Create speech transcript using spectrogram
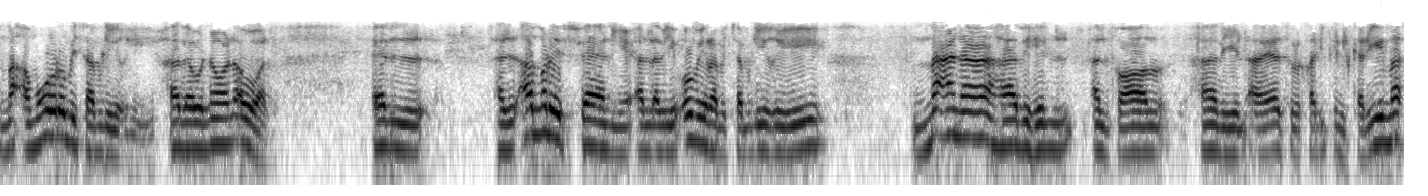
مأمور بتبليغه. هذا هو النوع الأول. الأمر الثاني الذي أمر بتبليغه معنى هذه الألفاظ هذه الآيات الكريمة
